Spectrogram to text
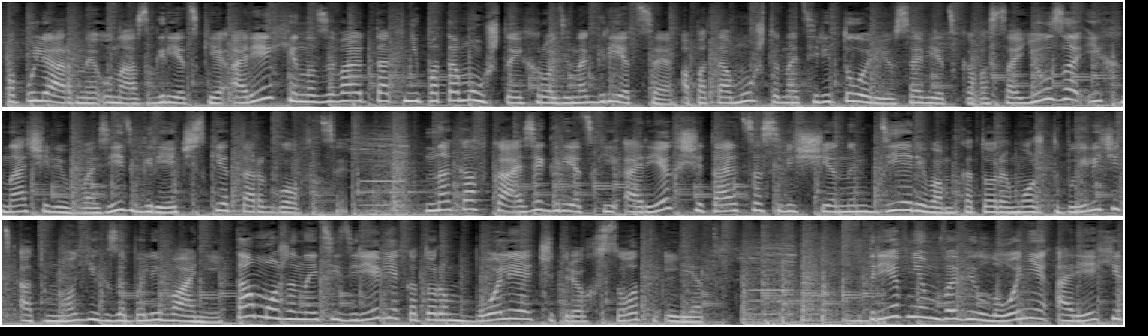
Популярные у нас грецкие орехи называют так не потому, что их родина Греция, а потому, что на территорию Советского Союза их начали ввозить греческие торговцы. На Кавказе грецкий орех считается священным деревом, которое может вылечить от многих заболеваний. Там можно найти деревья, которым более 400 лет. В древнем Вавилоне орехи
